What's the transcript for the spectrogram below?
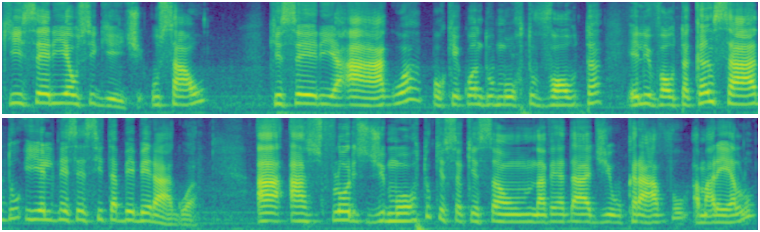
que seria o seguinte: o sal, que seria a água, porque quando o morto volta, ele volta cansado e ele necessita beber água. Há as flores de morto, que, que são, na verdade, o cravo amarelo,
